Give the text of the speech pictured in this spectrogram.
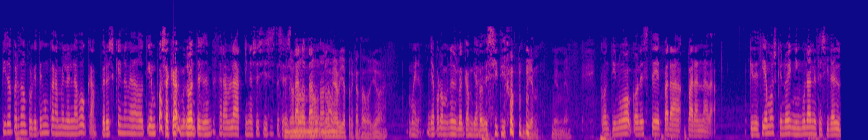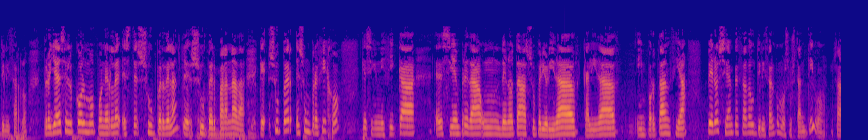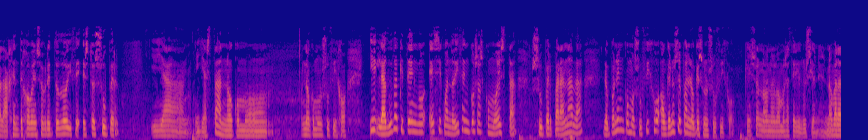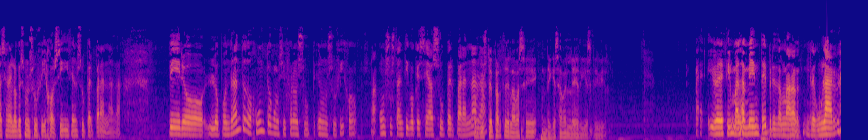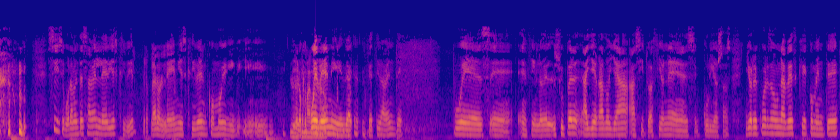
Pido perdón porque tengo un caramelo en la boca, pero es que no me ha dado tiempo a sacármelo antes de empezar a hablar y no sé si este se está notando no, no. No me había percatado yo, ¿eh? Bueno, ya por lo menos lo he cambiado de sitio. Bien, bien, bien. Continúo con este para, para nada que decíamos que no hay ninguna necesidad de utilizarlo. Pero ya es el colmo ponerle este super delante, super para nada. Que super es un prefijo que significa eh, siempre da un denota superioridad, calidad, importancia, pero se ha empezado a utilizar como sustantivo. O sea, la gente joven sobre todo dice esto es super y ya y ya está, no como no como un sufijo. Y la duda que tengo es si cuando dicen cosas como esta, súper para nada, lo ponen como sufijo, aunque no sepan lo que es un sufijo, que eso no nos vamos a hacer ilusiones, no van a saber lo que es un sufijo si dicen súper para nada. Pero lo pondrán todo junto como si fuera un, sufijo, un sustantivo que sea súper para nada. Porque usted parte de la base de que saben leer y escribir iba a decir malamente, perdón, regular, Sí, seguramente saben leer y escribir, pero claro, leen y escriben como y, lo que pueden y efectivamente. Pues, eh, en fin, lo del súper ha llegado ya a situaciones curiosas. Yo recuerdo una vez que comenté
